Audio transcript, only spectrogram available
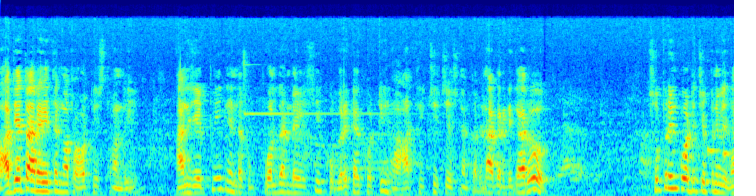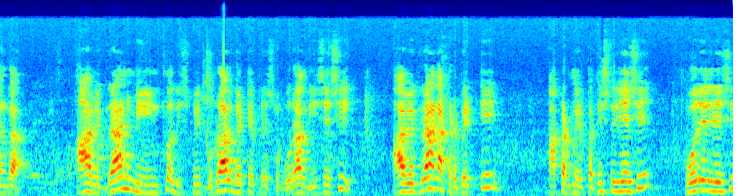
బాధ్యతారహితంగా ప్రవర్తిస్తుంది. అని చెప్పి నిన్న పూలదండ వేసి కొబ్బరికాయ కొట్టి హార్ట్ ఇచ్చి చేసిన కరుణాకరెడ్డి గారు సుప్రీంకోర్టు చెప్పిన విధంగా ఆ విగ్రహాన్ని మీ ఇంట్లో తీసిపోయి గుర్రాలు కట్టే ప్లేస్లో గుర్రాలు తీసేసి ఆ విగ్రహాన్ని అక్కడ పెట్టి అక్కడ మీరు ప్రతిష్ఠ చేసి పూజలు చేసి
